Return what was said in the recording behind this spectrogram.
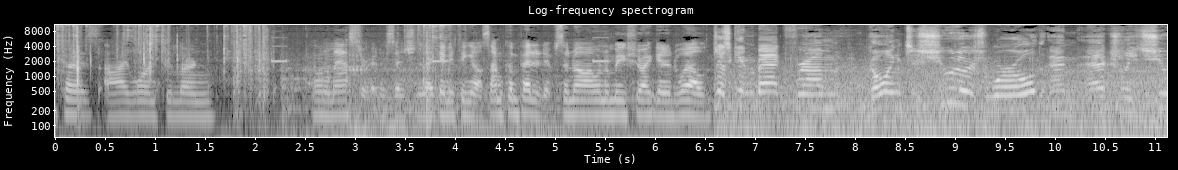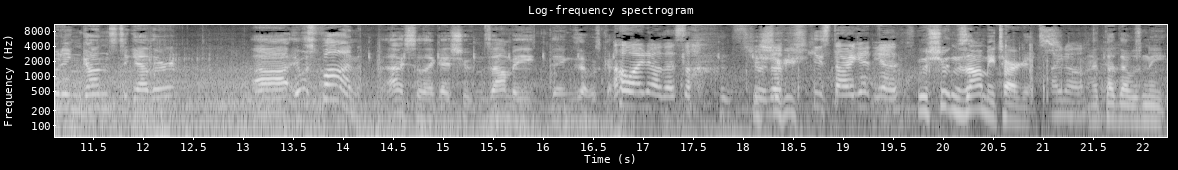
because I want to learn. I want to master it essentially, like anything else. I'm competitive, so now I want to make sure I get it well. Just getting back from going to Shooter's World and actually shooting guns together. Uh, it was fun. I saw that guy shooting zombie things. That was kind of. Oh, I know that's, that's true. he's- His target, yes. He was shooting zombie targets. I know. I thought that was neat.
